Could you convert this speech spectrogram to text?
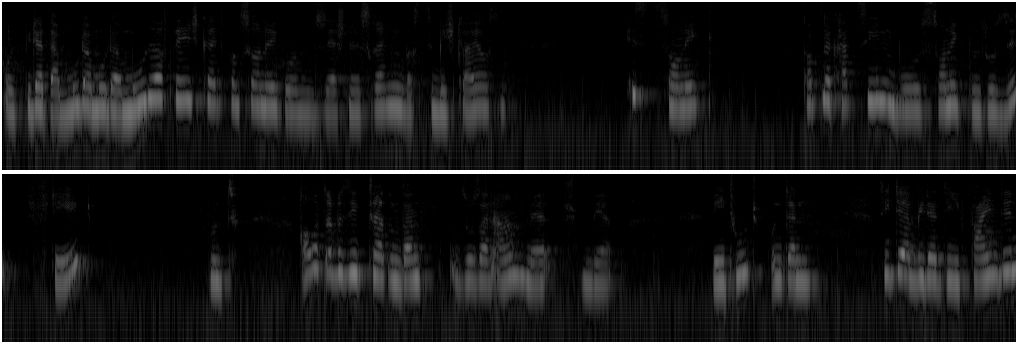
und wieder der Muda Muda Muda Fähigkeit von Sonic und sehr schnelles Rennen, was ziemlich geil aussieht, ist Sonic kommt eine Cutscene, wo Sonic dann so sitzt, steht und Roboter besiegt hat und dann so sein Arm mehr, mehr wehtut und dann sieht er wieder die Feindin,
